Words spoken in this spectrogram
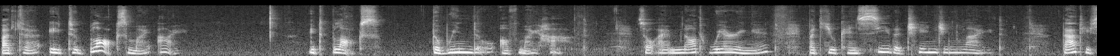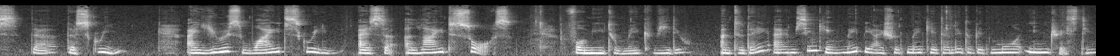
but uh, it blocks my eye. It blocks the window of my heart. So I am not wearing it, but you can see the changing light. That is the, the screen. I use white screen as a, a light source for me to make video. And today I am thinking maybe I should make it a little bit more interesting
